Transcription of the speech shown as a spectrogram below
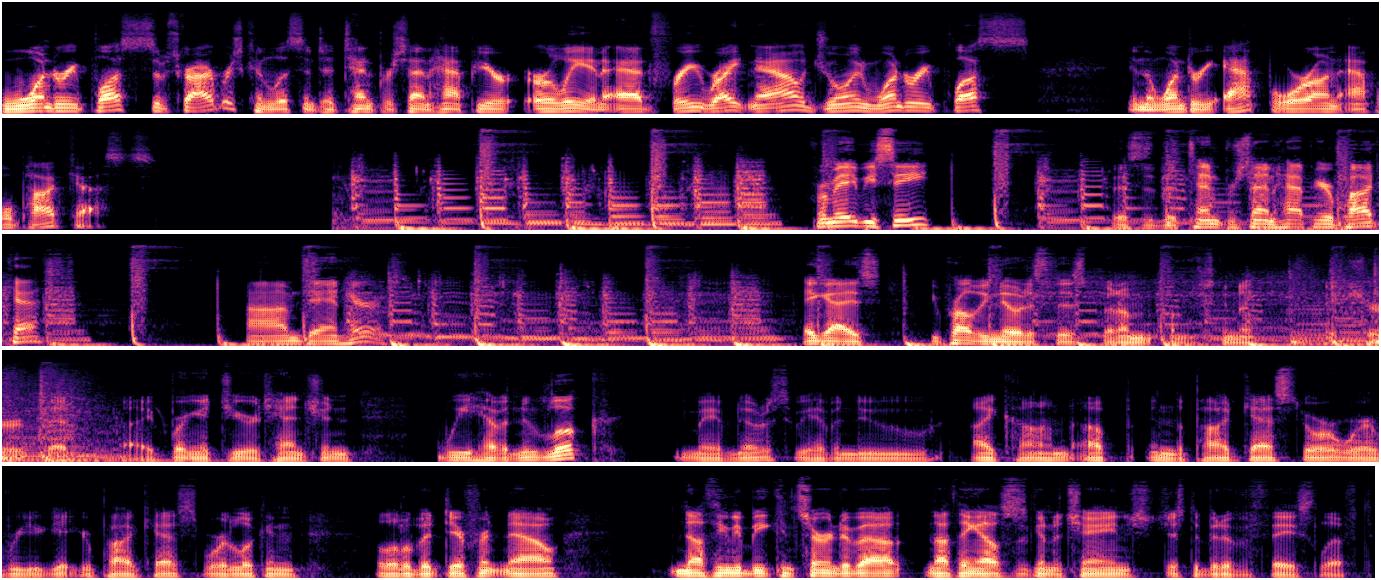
Wondery Plus subscribers can listen to 10% Happier early and ad free right now. Join Wondery Plus in the Wondery app or on Apple Podcasts. From ABC, this is the 10% Happier podcast. I'm Dan Harris. Hey guys, you probably noticed this, but I'm, I'm just going to make sure that I bring it to your attention. We have a new look. You may have noticed we have a new icon up in the podcast store, wherever you get your podcasts. We're looking a little bit different now. Nothing to be concerned about. Nothing else is going to change. Just a bit of a facelift.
